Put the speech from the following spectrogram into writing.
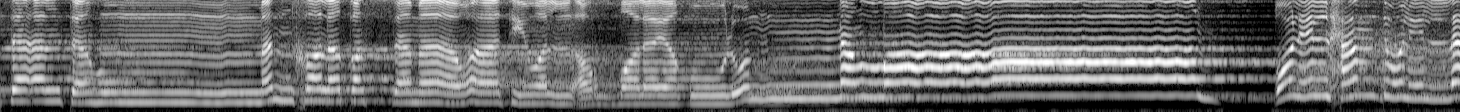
سألتهم من خلق السماوات والأرض ليقولن الله. قل الحمد لله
